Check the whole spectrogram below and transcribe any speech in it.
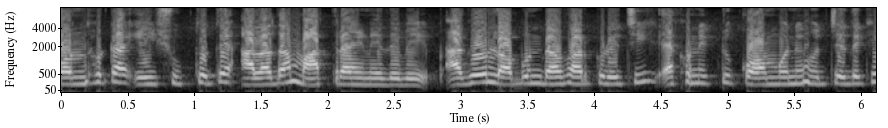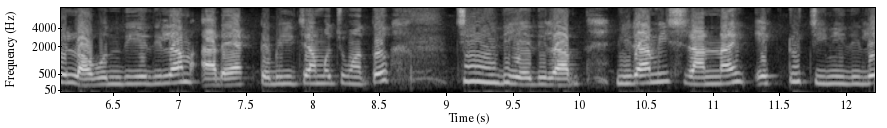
গন্ধটা এই শুক্তোতে আলাদা মাত্রা এনে দেবে। আগেও লবণ ব্যবহার করেছি, এখন একটু কম মনে হচ্ছে দেখে লবণ দিয়ে দিলাম আর এক টেবিল চামচ মতো চিনি দিয়ে দিলাম। নিরামিষ রান্নায় একটু চিনি দিলে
